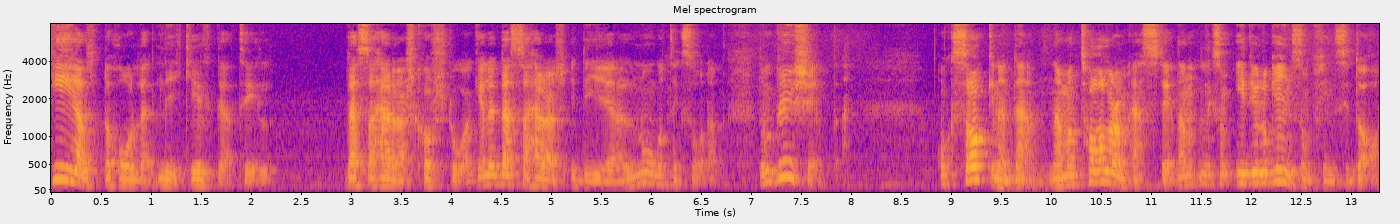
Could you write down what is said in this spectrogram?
helt och hållet likgiltiga till dessa herrars korståg eller dessa herrars idéer eller någonting sådant. De bryr sig inte. Och saken är den, när man talar om SD, den liksom ideologin som finns idag,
